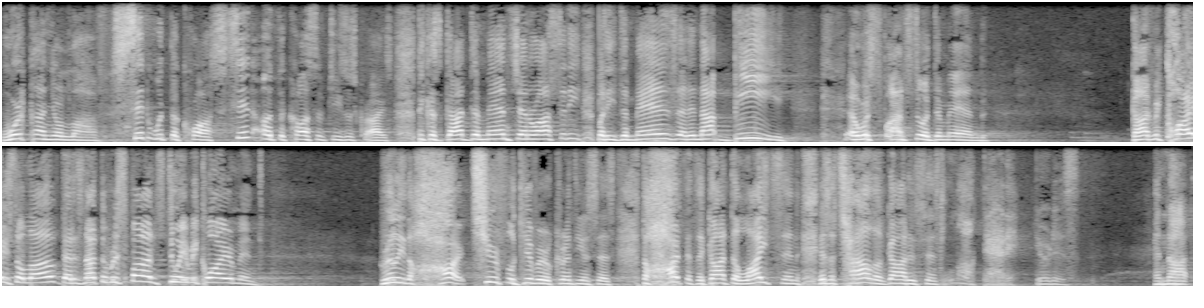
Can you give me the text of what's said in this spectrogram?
Work on your love. Sit with the cross. Sit at the cross of Jesus Christ. Because God demands generosity, but He demands that it not be a response to a demand. God requires the love that is not the response to a requirement. Really, the heart, cheerful giver, Corinthians says, the heart that the God delights in is a child of God who says, Look, Daddy, here it is and not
